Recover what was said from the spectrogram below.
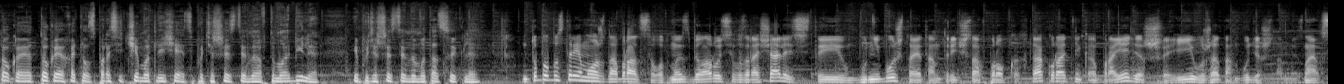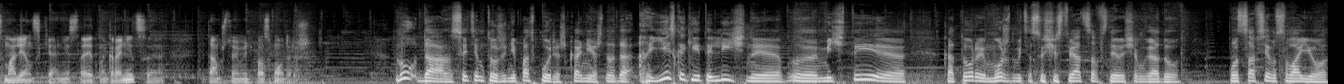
Только, только я хотел спросить, чем отличается путешествие на автомобиле и путешествие на мотоцикле? Ну, ты побыстрее можешь добраться. Вот мы из Беларуси возвращались, ты не будешь стоять там три часа в пробках. Ты аккуратненько проедешь и уже там будешь, там, не знаю, в Смоленске, они стоят на границе, и там что-нибудь посмотришь. Ну да, с этим тоже не поспоришь, конечно, да. Есть какие-то личные э, мечты, которые, может быть, осуществятся в следующем году? Вот совсем свое.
